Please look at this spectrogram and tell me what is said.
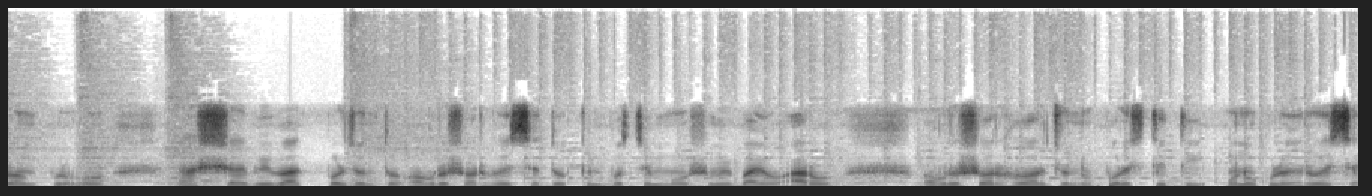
রংপুর ও রাজশাহী বিভাগ পর্যন্ত অগ্রসর হয়েছে। দক্ষিণ পশ্চিম মৌসুমী বায়ু আরও অগ্রসর হওয়ার জন্য পরিস্থিতি অনুকূলে রয়েছে।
